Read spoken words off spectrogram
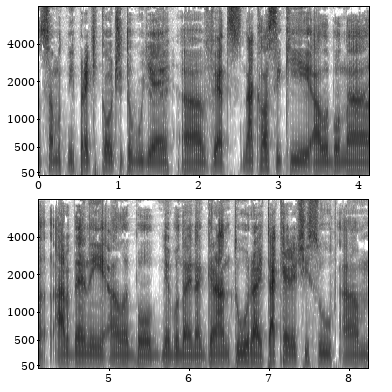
samotných pretekov, či to bude uh, viac na klasiky, alebo na Ardeny, alebo nebodaj na Grand Tour, aj také reči sú, um,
